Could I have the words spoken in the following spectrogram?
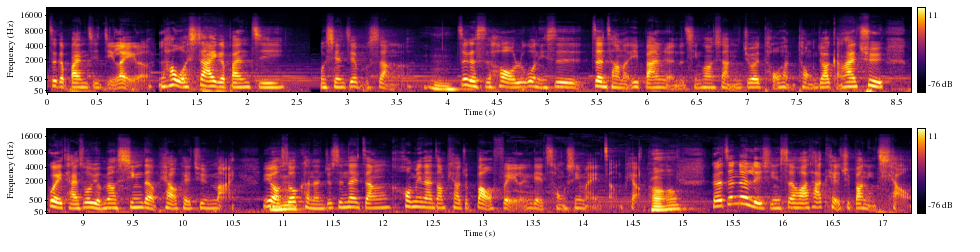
这个班机 delay 了，然后我下一个班机我衔接不上了。嗯，这个时候如果你是正常的一般人的情况下，你就会头很痛，就要赶快去柜台说有没有新的票可以去买，因为有时候可能就是那张后面那张票就报废了，你得重新买一张票。可是针对旅行社的话，它可以去帮你瞧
